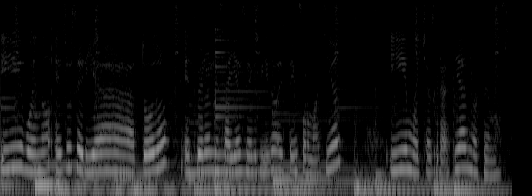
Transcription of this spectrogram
Y bueno, eso sería todo. Espero les haya servido esta información y muchas gracias. Nos vemos.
